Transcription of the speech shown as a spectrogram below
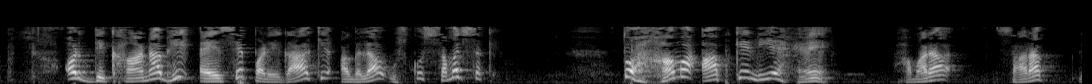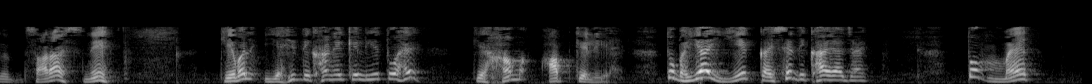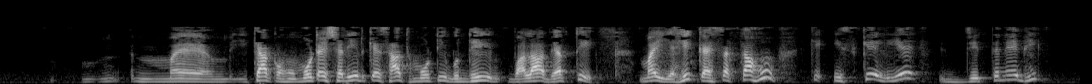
और दिखाना भी ऐसे पड़ेगा कि अगला उसको समझ सके। तो हम आपके लिए हैं, हमारा सारा सारा स्नेह। केवल यही दिखाने के लिए तो है कि हम आपके लिए हैं। तो भैया, ये कैसे दिखाया जाए? तो मैं मैं क्या कहूँ, मोटे शरीर के साथ मोटी बुद्धि वाला व्यक्ति, मैं यही कह सकता हूँ कि इसके लिए जितने भी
